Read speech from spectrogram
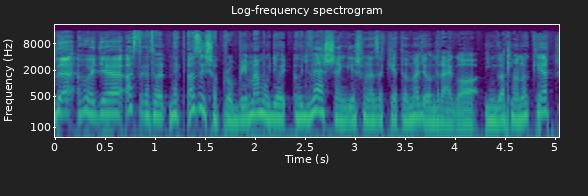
de hogy azt akartam, hogy az is a problémám, hogy, hogy versengés van ezekért a nagyon drága ingatlanokért,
